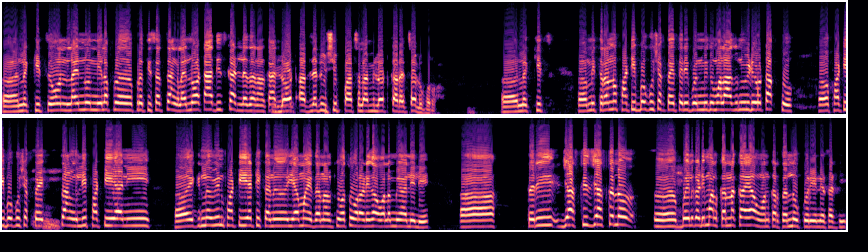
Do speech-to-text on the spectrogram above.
अं, नक्कीच ऑनलाईन नोंदणीला प्र- प्रतिसाद चांगला आहे. लॉट आधीच काढल्या जाणार का? लॉट आदल्या दिवशी पाचला आम्ही लॉट काढायला चालू करू. अं, नक्कीच. अं, मित्रांनो फाटी बघू शकताय तरी पण मी तुम्हाला अजून व्हिडिओ टाकतो. अं, फाटी बघू शकता एक चांगली फाटी आणि अं, एक नवीन फाटी या ठिकाणी या मैदानाला किंवा चोराडे गावाला मिळालेली आहे. अं, तरी जास्तीत जास्त अं, बैलगाडी मालकांना काय आव्हान करतात लवकर येण्यासाठी?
